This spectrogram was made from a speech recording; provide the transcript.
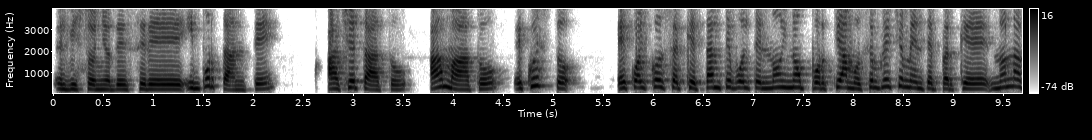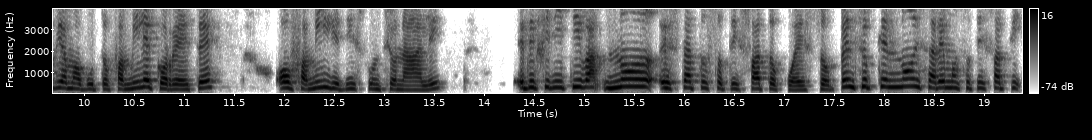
Il bisogno di essere importante, accettato, amato e questo è qualcosa che tante volte noi non portiamo semplicemente perché non abbiamo avuto famiglie corrette o famiglie disfunzionali. In definitiva non è stato soddisfatto questo. Penso che noi saremo soddisfatti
